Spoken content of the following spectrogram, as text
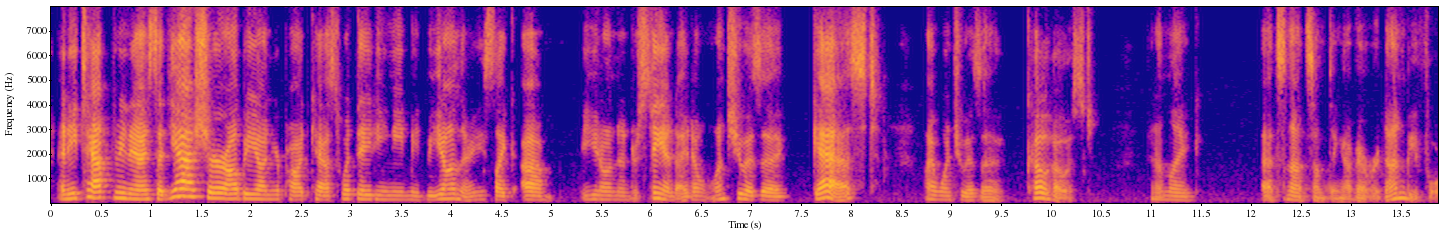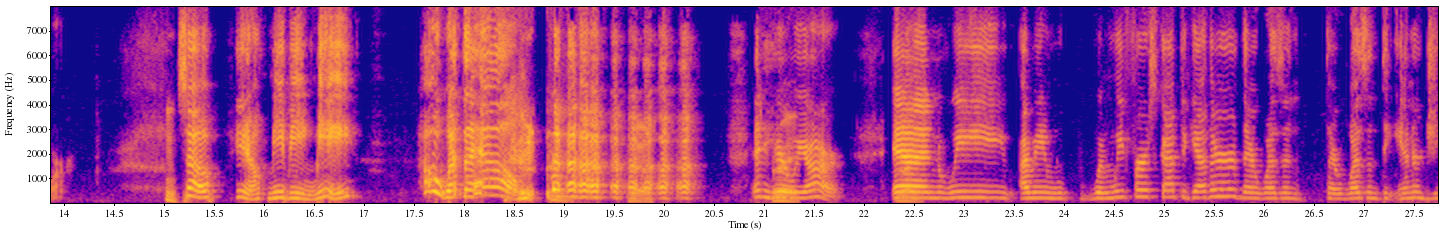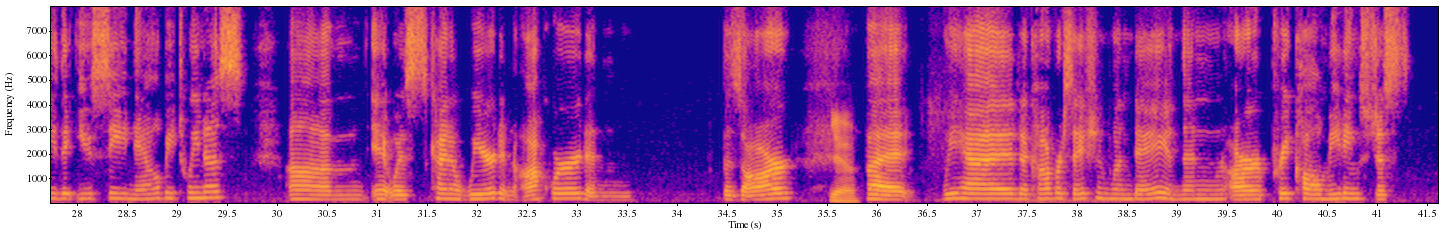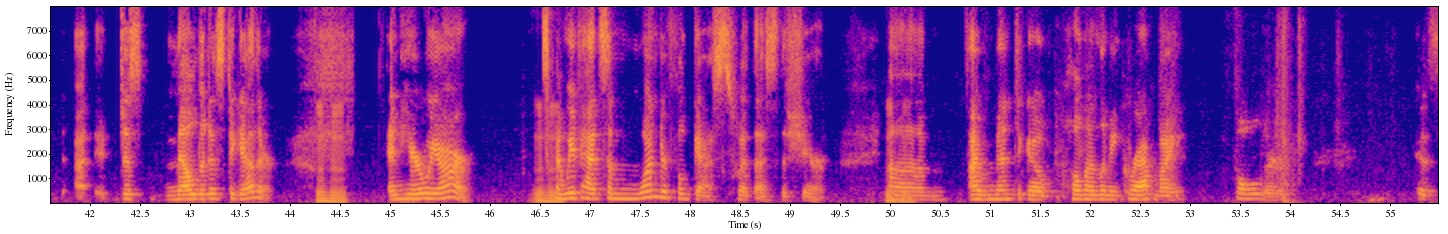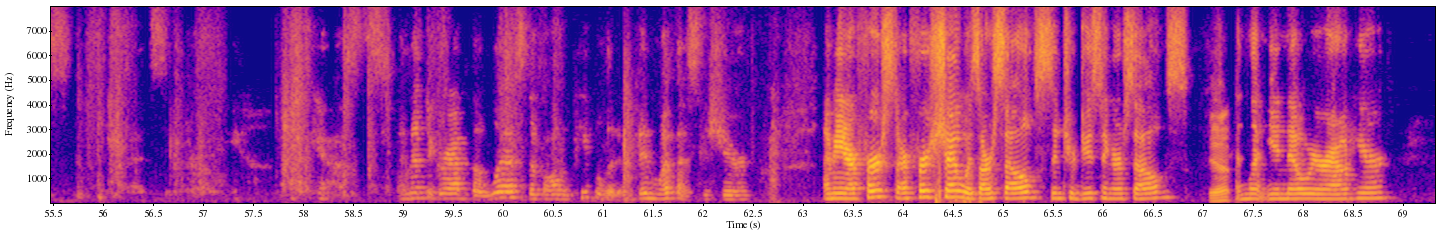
And he tapped me and I said, Yeah, sure, I'll be on your podcast. What day do you need me to be on there? He's like, um, you don't understand. I don't want you as a guest. I want you as a co-host. And I'm like, that's not something I've ever done before. So, you know, me being me, oh, what the hell? And here Right. we are. And we, I mean, when we first got together, there wasn't there wasn't the energy that you see now between us. Um, it was kind of weird and awkward and bizarre, yeah. but we had a conversation one day, and then our pre-call meetings just uh, just melded us together, hmm and here we are. hmm And we've had some wonderful guests with us this year. hmm Um, I meant to go. Hold on, let me grab my folder because let's podcasts. I meant to grab the list of all the people that have been with us this year. I mean, our first our first show was ourselves introducing ourselves yeah. and letting you know we were out here.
